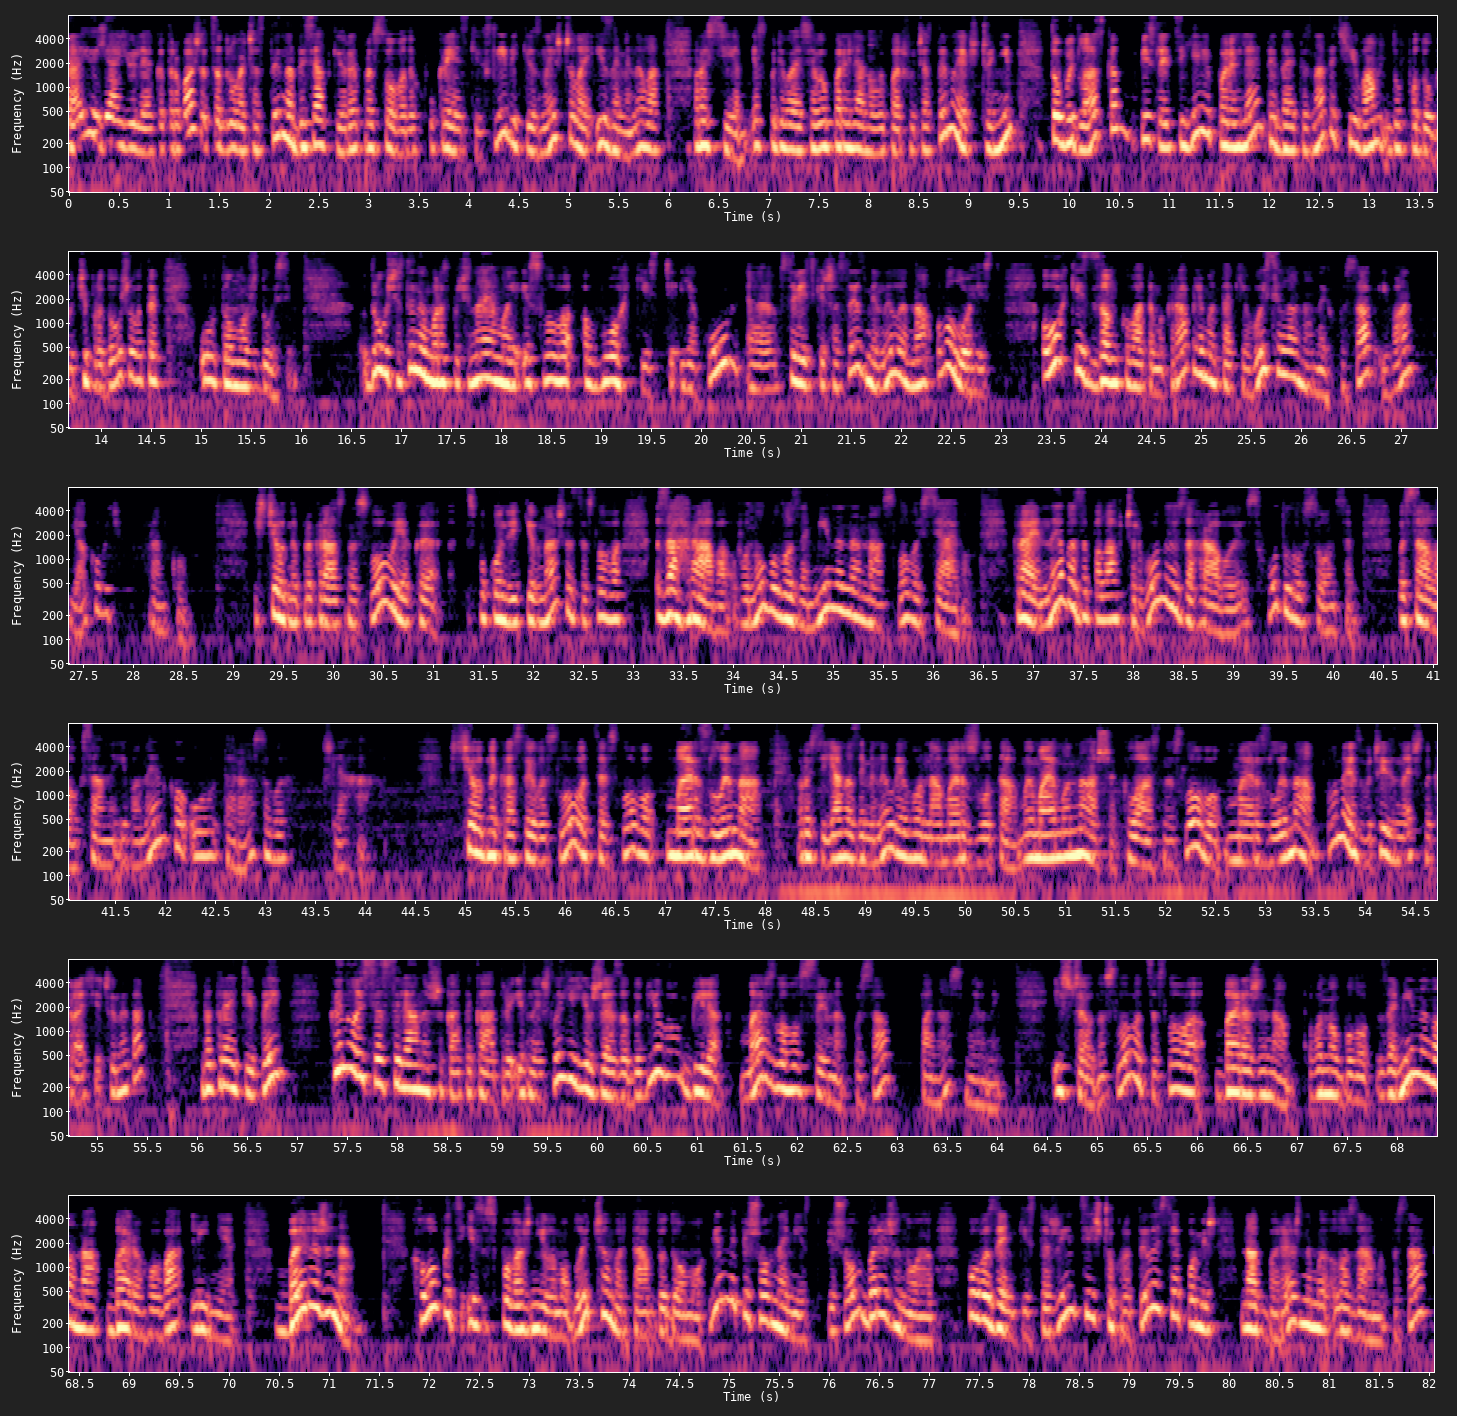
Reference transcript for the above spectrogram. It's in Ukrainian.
Вітаю, я Юлія Катербаша. Це друга частина десятки репресованих українських слів, які знищила і замінила Росія. Я сподіваюся, ви переглянули першу частину. Якщо ні, то будь ласка, після цієї перегляньте і дайте знати, чи вам до вподоби, чи продовжувати у тому ж дусі. Другу частину ми розпочинаємо із слова вогкість, яку е, в совєтські часи змінили на вологість. Вогкість з зеленкуватими краплями так і висіла, на них писав Іван Якович Франко. Ще одне прекрасне слово, яке спокон віків наше, це слово заграва. Воно було замінене на слово сяйво. Край неба запалав червоною загравою, сходило сонце, писала Оксана Іваненко у Тарасових шляхах. Ще одне красиве слово це слово мерзлина. Росіяни замінили його на мерзлота. Ми маємо наше класне слово мерзлина. Воно і звучить значно краще, чи не так? На третій день кинулися селяни шукати Катрю і знайшли її вже задубілу біля мерзлого сина. Писав Панас Мирний. І ще одне слово це слово бережина. Воно було замінено на берегова лінія. Бережина. Хлопець із споважнілим обличчям вертав додому. Він не пішов на міст, пішов бережиною по вузенькій стежинці, що крутилися поміж надбережними лозами. Писав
